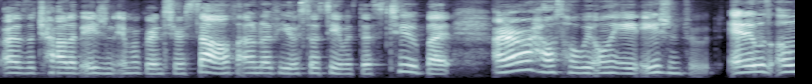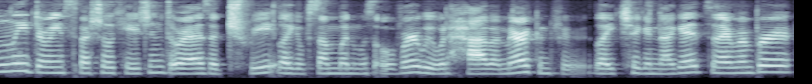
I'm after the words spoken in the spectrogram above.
as a child of Asian immigrants yourself, I don't know if you associate with this too, but in our household, we only ate Asian food. And it was only during special occasions or as a treat, like if someone was over, we would have American food, like chicken nuggets. And I remember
